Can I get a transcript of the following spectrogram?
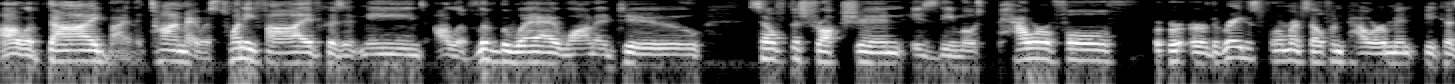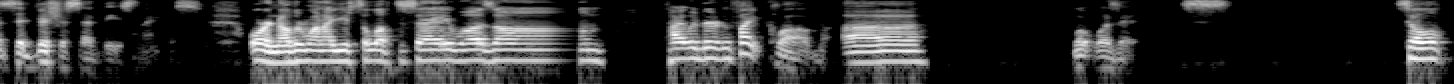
I'll have died by the time I was 25 because it means I'll have lived the way I wanted to. Self destruction is the most powerful or, or, the greatest form of self empowerment because Sid Vicious said these things. Or another one I used to love to say was um Tyler Durden Fight Club. Uh, what was it? So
